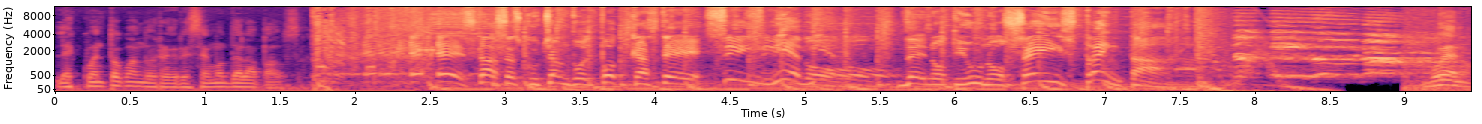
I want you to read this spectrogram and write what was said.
Les cuento cuando regresemos de la pausa. Estás escuchando el podcast de Sin, miedo, de Noti1630. Bueno,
